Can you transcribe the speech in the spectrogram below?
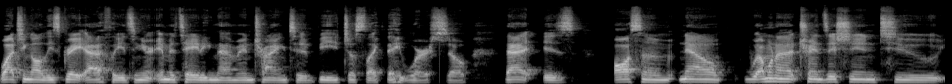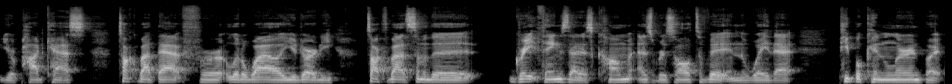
watching all these great athletes and you're imitating them and trying to be just like they were. So that is awesome. Now, I want to transition to your podcast, talk about that for a little while. You'd already talked about some of the great things that has come as a result of it and the way that people can learn. But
